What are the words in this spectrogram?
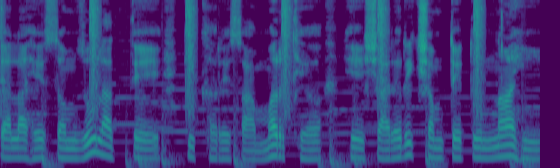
त्याला हे समजू लागते की खरे सामर्थ्य हे शारीरिक क्षमतेतून नाही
